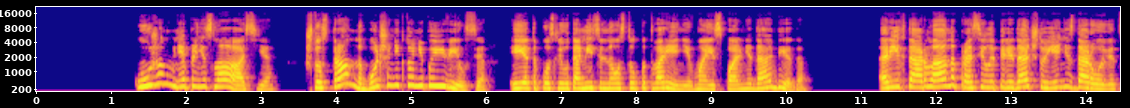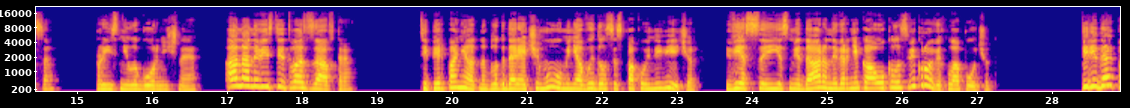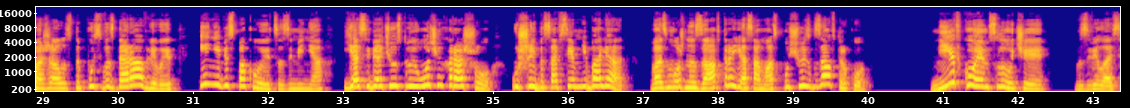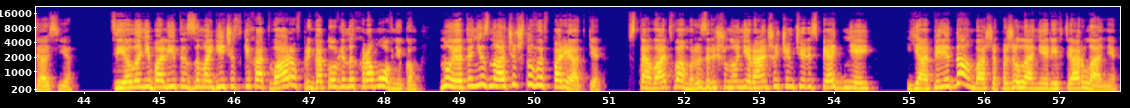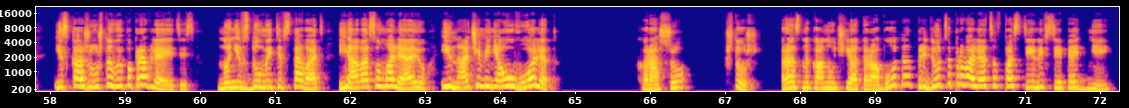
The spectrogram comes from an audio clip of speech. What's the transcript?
Ужин мне принесла Асья. Что странно, больше никто не появился, и это после утомительного столпотворения в моей спальне до обеда. «Рихта Орлана просила передать, что ей не здоровится», — прояснила горничная. «Она навестит вас завтра». Теперь понятно, благодаря чему у меня выдался спокойный вечер. Весса и Есмидара наверняка около свекрови хлопочут. «Передай, пожалуйста, пусть выздоравливает и не беспокоится за меня. Я себя чувствую очень хорошо, ушибы совсем не болят. Возможно, завтра я сама спущусь к завтраку». «Ни в коем случае!» – взвелась Асья. «Тело не болит из-за магических отваров, приготовленных храмовником, но это не значит, что вы в порядке. Вставать вам разрешено не раньше, чем через пять дней. Я передам ваше пожелание Рихте Орлане и скажу, что вы поправляетесь, Но не вздумайте вставать, я вас умоляю, иначе меня уволят. Хорошо. Что ж, раз на кону чья-то работа, придется проваляться в постели все пять дней.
